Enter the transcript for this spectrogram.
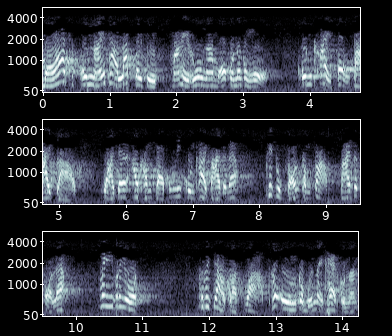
หมอคนไหนถ้ารับไปสืบมาให้รู้นะหมอคนนั้นก็โง่คนไข้ต้องตายเปล่า กว่าจะเอาคำตอบพวกนี้คนไข้ตายไปแล้วพิษลูกศรกำทราบตายซะก่อนแล้ว ไม่มีประโยชน์ พระเจ้าตรัสว่า พระองค์ก็เหมือนนายแพทย์คนนั้น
